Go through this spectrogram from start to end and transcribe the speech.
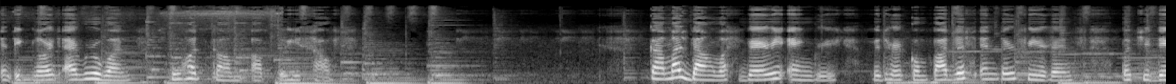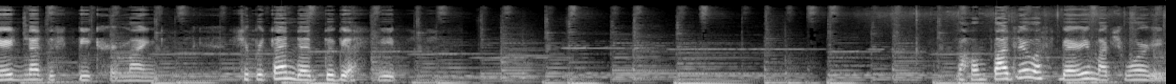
and ignored everyone who had come up to his house. Kamaldang was very angry with her compadre's interference, but she dared not to speak her mind. She pretended to be asleep. The compadre was very much worried.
